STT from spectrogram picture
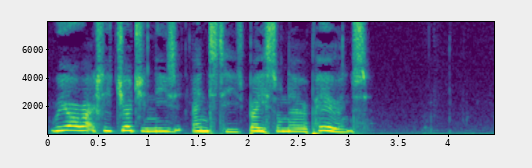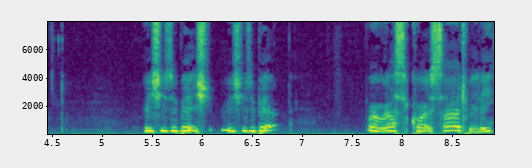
we are actually judging these entities based on their appearance, which is a bit, which is a bit, well, that's quite sad, really.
